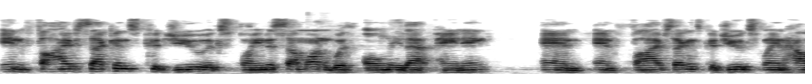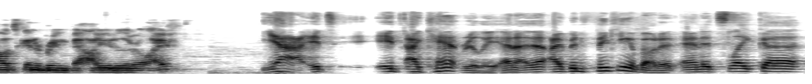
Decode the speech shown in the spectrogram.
in five seconds, could you explain to someone with only that painting and and five seconds, could you explain how it's going to bring value to their life? Yeah, it's it. I can't really, and I, have been thinking about it, and it's like. Uh,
